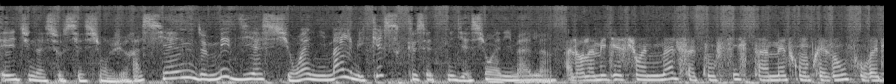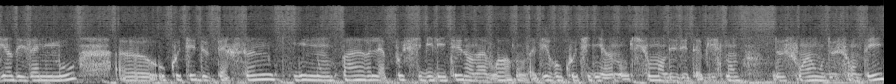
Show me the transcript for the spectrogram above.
est une association jurassienne de médiation animale. Mais qu'est-ce que cette médiation animale? Alors la médiation animale, ça consiste à mettre en présence, on va dire, des animaux euh, aux côtés de personnes qui n'ont pas la possibilité d'en avoir, on va dire, au quotidien. Donc qui sont dans des établissements de soins ou de santé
